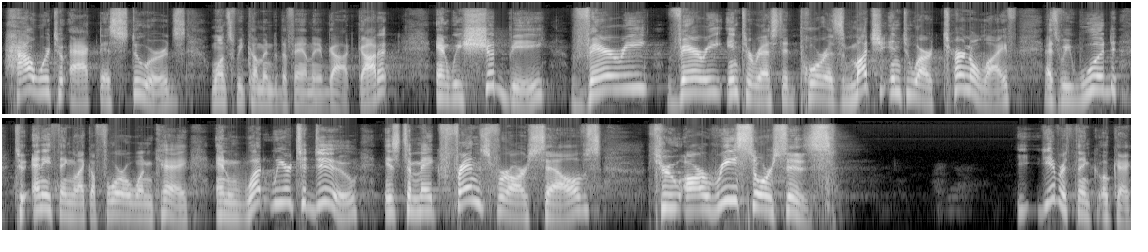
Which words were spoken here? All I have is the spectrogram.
how we're to act as stewards once we come into the family of God. Got it? And we should be very, very interested, pour as much into our eternal life as we would to anything like a 401k. And what we are to do is to make friends for ourselves through our resources. You ever think, okay,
